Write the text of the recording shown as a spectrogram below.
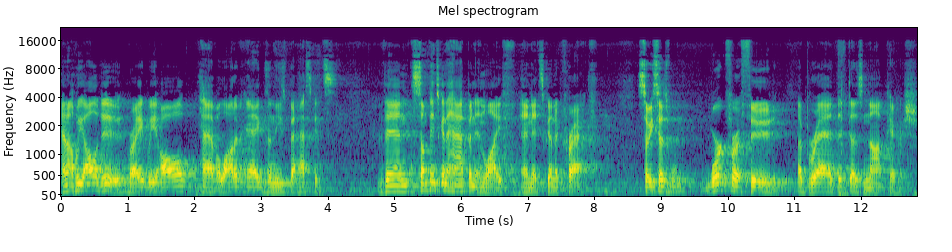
and we all do, right? We all have a lot of eggs in these baskets. Then something's going to happen in life and it's going to crack. So he says, work for a food, a bread that does not perish.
